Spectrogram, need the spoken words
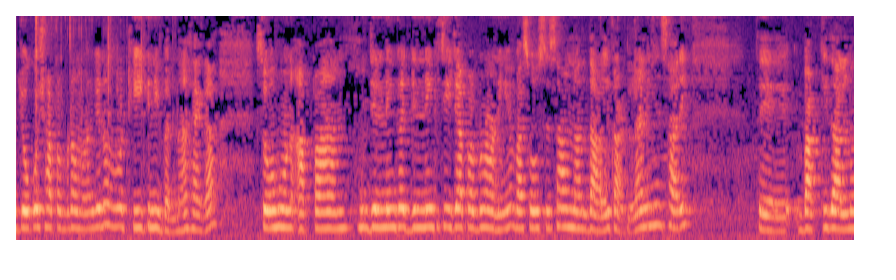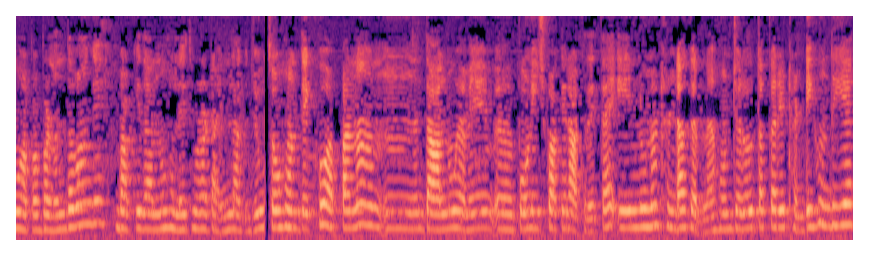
ਜੋ ਕੁਝ ਆਪਾਂ ਬਣਾਵਾਂਗੇ ਨਾ, ਉਹ ਠੀਕ ਨਹੀਂ ਬਣਨਾ ਹੈਗਾ। ਸੋ ਹੁਣ ਆਪਾਂ ਜਿੰਨੀ ਕੁ ਜਿੰਨੀ ਕੁ ਚੀਜ਼ ਆਪਾਂ ਬਣਾਉਣੀ ਹੈ, ਬਸ ਉਸ ਹਿਸਾਬ ਨਾਲ ਦਾਲ ਕੱਢ ਲੈਣੀ ਹੈ ਸਾਰੀ। ਤੇ ਬਾਕੀ ਦਾਲ ਨੂੰ ਆਪਾਂ ਬਣਨ ਦਵਾਂਗੇ। ਬਾਕੀ ਦਾਲ ਨੂੰ ਹਲੇ ਥੋੜਾ ਟਾਈਮ ਲੱਗ ਜਾਊ। ਸੋ ਹੁਣ ਦੇਖੋ ਆਪਾਂ ਨਾ ਦਾਲ ਨੂੰ ਐਵੇਂ ਅ, ਪੌਣੀ ਚ ਪਾ ਕੇ ਰੱਖ ਦਿੱਤਾ ਹੈ। ਇਹਨੂੰ ਨਾ ਠੰਡਾ ਕਰਨਾ ਹੁਣ ਜਦੋਂ ਤੱਕ ਇਹ ਠੰਡੀ ਹੁੰਦੀ ਹੈ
